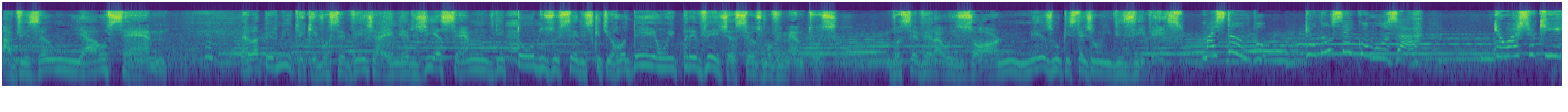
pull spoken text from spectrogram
A visão Yao Sen. Ela permite que você veja a energia Sam de todos os seres que te rodeiam e preveja seus movimentos. Você verá os Zorn, mesmo que estejam invisíveis. Mas, Tampo, eu não sei como usar. Eu acho que.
